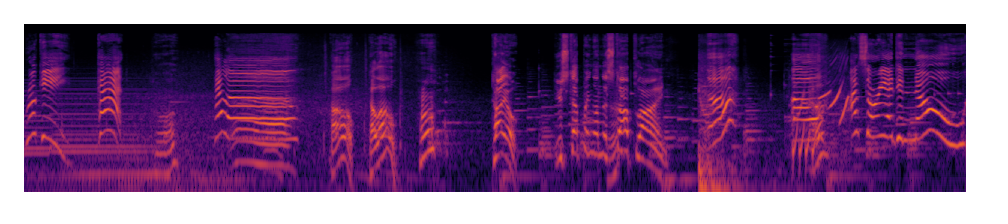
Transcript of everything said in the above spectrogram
Rookie! Pat! Huh? Hello! Uh, oh, hello. Huh? Tayo, you're stepping on the stop line. Huh? Oh, I'm sorry I didn't know.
